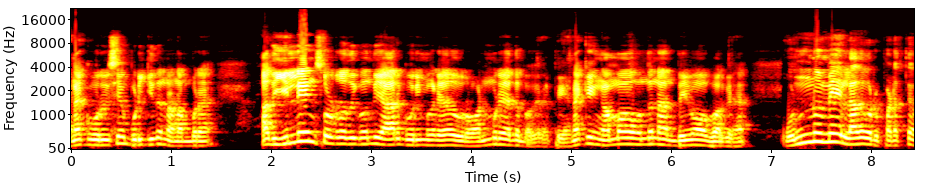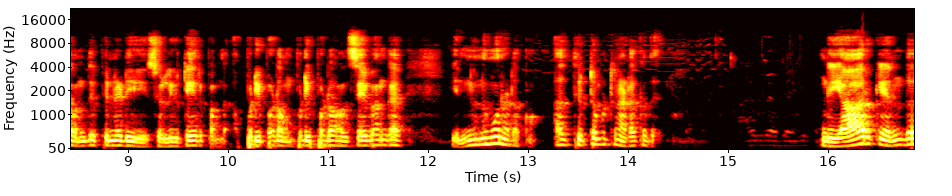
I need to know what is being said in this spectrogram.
எனக்கு ஒரு விஷயம் பிடிக்குது நான் நம்புகிறேன் அது இல்லைன்னு சொல்கிறதுக்கு வந்து யாருக்கும் உரிமை கிடையாது. ஒரு வன்முறையாக தான் பார்க்குறேன். இப்போ எனக்கு எங்கள் அம்மாவை வந்து நான் தெய்வமாக பார்க்குறேன். ஒன்றுமே இல்லாத ஒரு படத்தை வந்து பின்னாடி சொல்லிக்கிட்டே இருப்பாங்க. அப்படி படம் இப்படி படம் அது செய்வாங்க. என்னென்னமோ நடக்கும். அது திட்டமிட்டு நடக்குது. இங்கே யாருக்கு எந்த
